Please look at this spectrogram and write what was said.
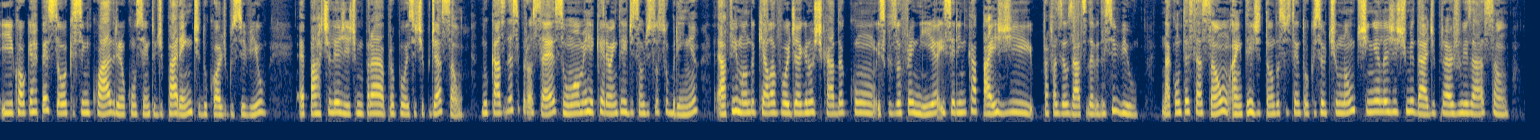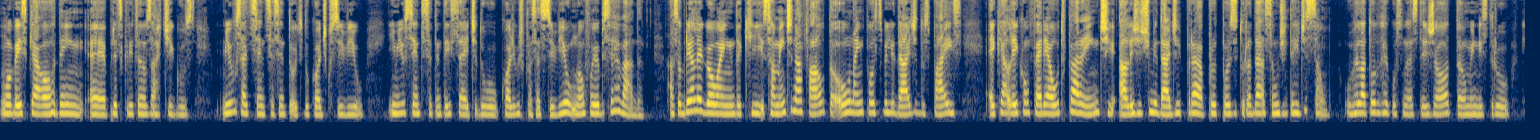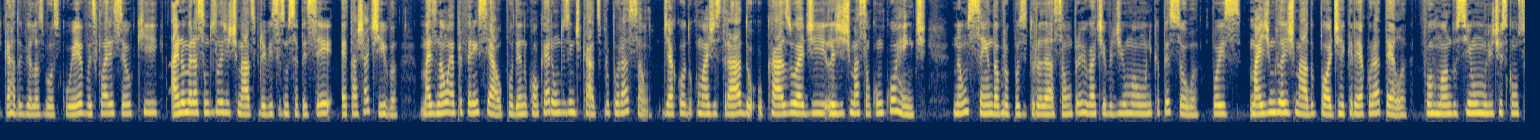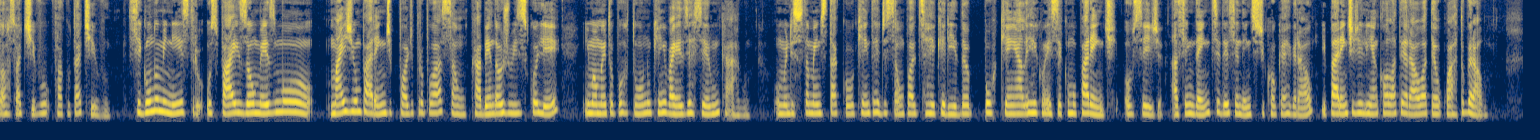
e qualquer pessoa que se enquadre no conceito de parente do Código Civil é parte legítima para propor esse tipo de ação. No caso desse processo, um homem requereu a interdição de sua sobrinha, afirmando que ela foi diagnosticada com esquizofrenia e seria incapaz de para fazer os atos da vida civil. Na contestação, a interditanda sustentou que seu tio não tinha legitimidade para ajuizar a ação, uma vez que a ordem é, prescrita nos artigos 1768 do Código Civil e 1177 do Código de Processo Civil não foi observada. A sobrinha alegou ainda que somente na falta ou na impossibilidade dos pais é que a lei confere a outro parente a legitimidade para a propositura da ação de interdição. O relator do recurso no STJ, o ministro Ricardo Vilas Boas Cueva, esclareceu que a enumeração dos legitimados previstas no CPC é taxativa, mas não é preferencial, podendo qualquer um dos indicados procuração. De acordo com o magistrado, o caso é de legitimação concorrente, não sendo a propositura da ação prerrogativa de uma única pessoa, pois mais de um legitimado pode requerer a curatela, formando-se um litisconsórcio ativo facultativo. Segundo o ministro, os pais ou mesmo mais de um parente pode propor a ação, cabendo ao juiz escolher, em momento oportuno, quem vai exercer o encargo. O ministro também destacou que a interdição pode ser requerida por quem a lei reconhecer como parente, ou seja, ascendentes e descendentes de qualquer grau e parente de linha colateral até o quarto grau.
